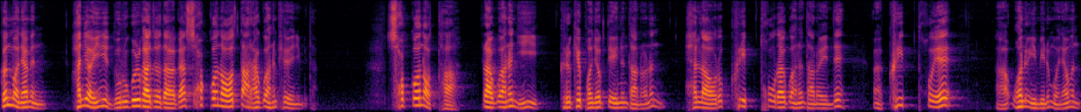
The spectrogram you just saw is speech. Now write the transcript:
그건 뭐냐면 한 여인이 누룩을 가져다가 섞어 넣었다라고 하는 표현입니다. 섞어 놓다라고 하는 이 그렇게 번역되어 있는 단어는 헬라어로 κρύπτω라고 하는 단어인데 어, κρύπτω의 아, 원 의미는 뭐냐면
